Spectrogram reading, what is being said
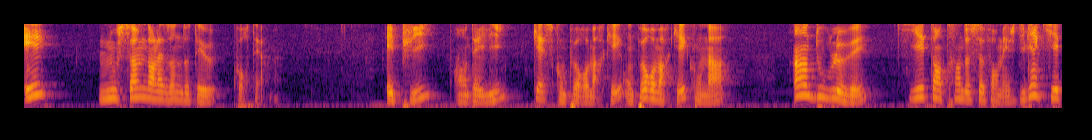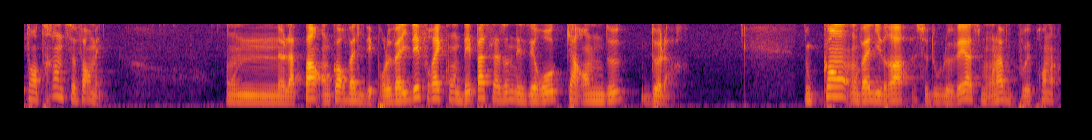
Et nous sommes dans la zone d'OTE court terme. Et puis, en daily, qu'est-ce qu'on peut remarquer? On peut remarquer qu'on a un W qui est en train de se former. Je dis bien qui est en train de se former. On ne l'a pas encore validé. Pour le valider, il faudrait qu'on dépasse la zone des 0,42 dollars. Donc quand on validera ce W, à ce moment-là, vous pouvez prendre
